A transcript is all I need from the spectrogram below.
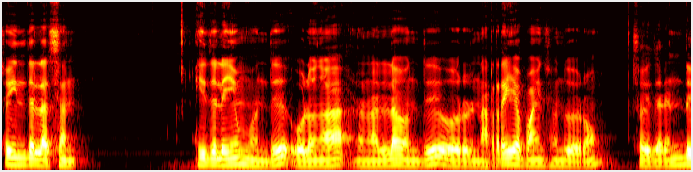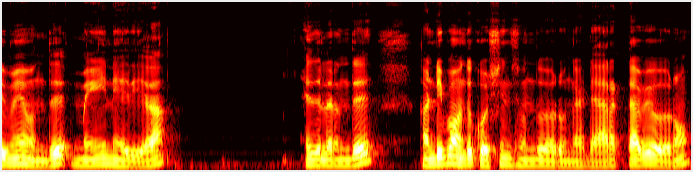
ஸோ இந்த லெசன் இதுலேயும் வந்து ஒழுங்காக நல்லா வந்து ஒரு நிறைய பாயிண்ட்ஸ் வந்து வரும். ஸோ இது ரெண்டுமே வந்து மெயின் ஏரியா இதிலேருந்து கண்டிப்பாக வந்து கொஷின்ஸ் வந்து வருங்க. டேரெக்டாகவே வரும்.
